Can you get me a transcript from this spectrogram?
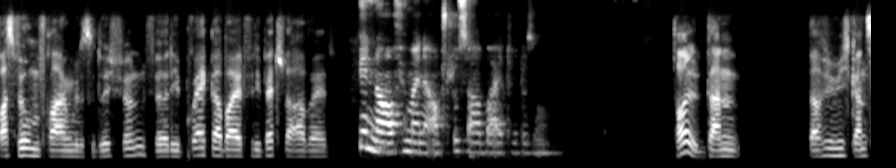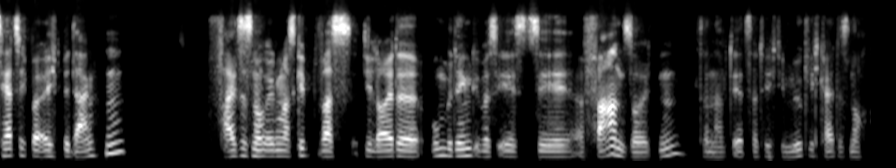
Was für Umfragen würdest du durchführen? Für die Projektarbeit, für die Bachelorarbeit? Genau, für meine Abschlussarbeit oder so. Toll, dann darf ich mich ganz herzlich bei euch bedanken. Falls es noch irgendwas gibt, was die Leute unbedingt über das ESC erfahren sollten, dann habt ihr jetzt natürlich die Möglichkeit, es noch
